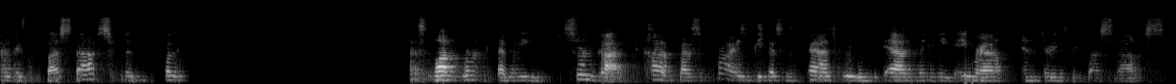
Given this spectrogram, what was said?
have different bus stops for the, for the that's a lot of work that we sort of got caught by surprise because in the past we would add maybe a route and thirty-three bus stops.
